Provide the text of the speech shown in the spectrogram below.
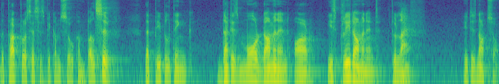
the thought process has become so compulsive that people think that is more dominant or is predominant to life. It is not so.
